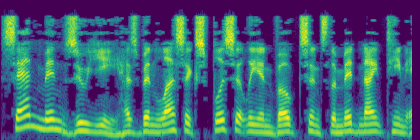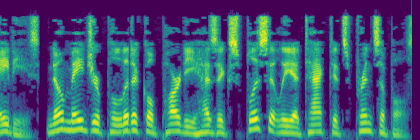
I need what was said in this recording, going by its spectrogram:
San Min Yi has been less explicitly invoked since the mid-1980s, no major political party has explicitly attacked its principles.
